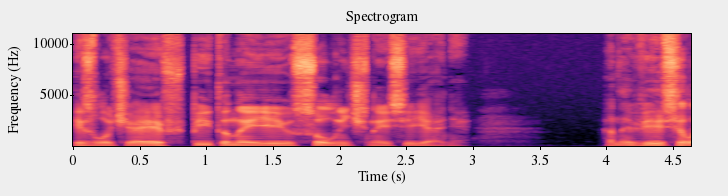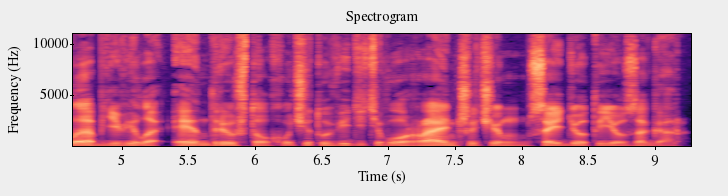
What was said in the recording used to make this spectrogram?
излучая впитанное ею солнечное сияние. Она весело объявила Эндрю, что хочет увидеть его раньше, чем сойдет ее загар.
